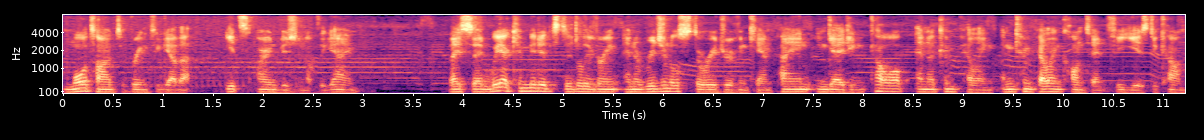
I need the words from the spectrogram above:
more time to bring together its own vision of the game. They said, We are committed to delivering an original story driven campaign, engaging co op and a compelling and compelling content for years to come.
